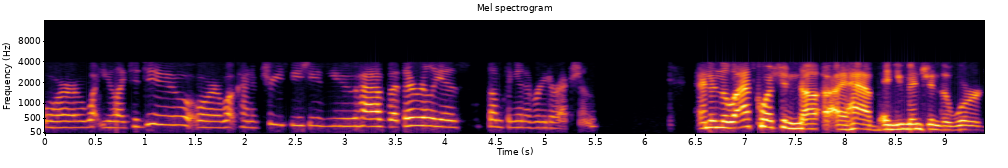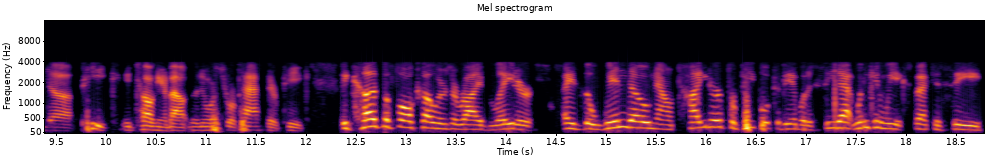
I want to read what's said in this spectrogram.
or what you like to do, or what kind of tree species you have. But there really is something in every direction. And then the last question uh, I have, and you mentioned the word uh, peak, you're talking about the North Shore past their peak. Because the fall colors arrived later, is the window now tighter for people to be able to see that? When can we expect to see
